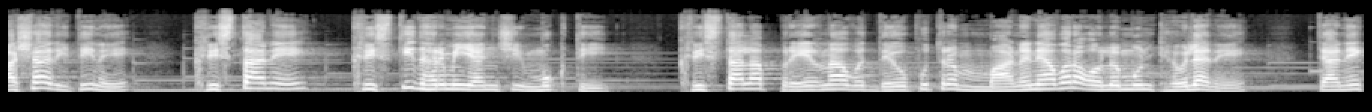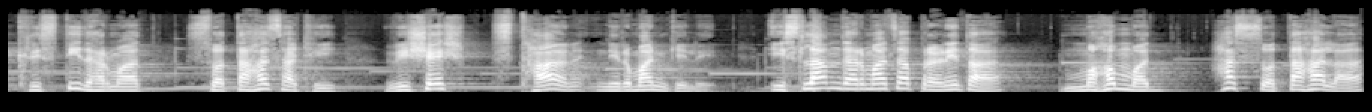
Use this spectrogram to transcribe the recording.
अशा रीतीने ख्रिस्ताने ख्रिस्ती धर्मीयांची मुक्ती ख्रिस्ताला प्रेरणा व देवपुत्र मानण्यावर अवलंबून ठेवल्याने त्याने ख्रिस्ती धर्मात स्वतःसाठी विशेष स्थान निर्माण केले. इस्लाम धर्माचा प्रणेता महम्मद हा स्वतःला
